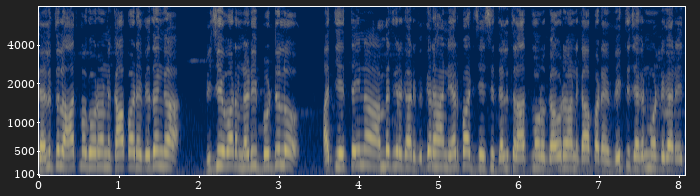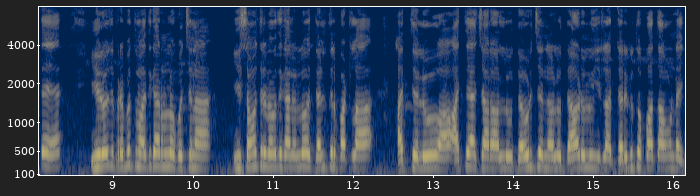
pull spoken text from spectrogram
దళితుల ఆత్మగౌరవాన్ని కాపాడే విధంగా విజయవాడ నడి బొడ్డులో అతి ఎత్తైన అంబేద్కర్ గారి విగ్రహాన్ని ఏర్పాటు చేసి దళితుల ఆత్మ గౌరవాన్ని కాపాడే వ్యక్తి జగన్మోహన్ రెడ్డి గారు అయితే ఈరోజు ప్రభుత్వం అధికారంలోకి వచ్చిన ఈ సంవత్సర వ్యవధి కాలంలో దళితుల పట్ల హత్యలు అత్యాచారాలు దౌర్జన్యాలు దాడులు ఇట్లా జరుగుతూ పోతా ఉన్నాయి.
